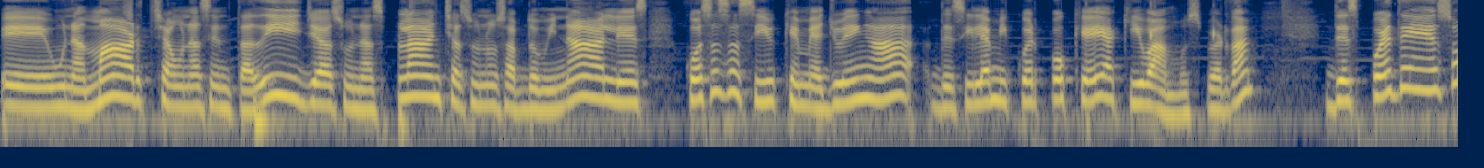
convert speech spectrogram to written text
eh, una marcha, unas sentadillas, unas planchas, unos abdominales, cosas así que me ayuden a decirle a mi cuerpo, ok, aquí vamos, ¿verdad? Después de eso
